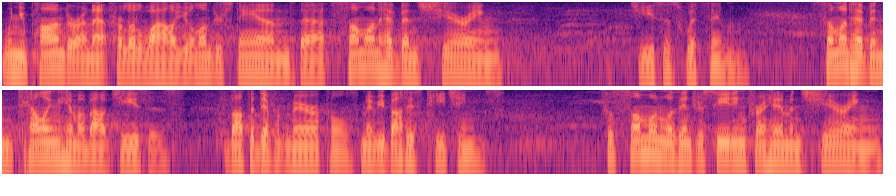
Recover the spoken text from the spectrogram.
When you ponder on that for a little while, you'll understand that someone had been sharing Jesus with him. Someone had been telling him about Jesus, about the different miracles, maybe about his teachings. So someone was interceding for him and sharing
